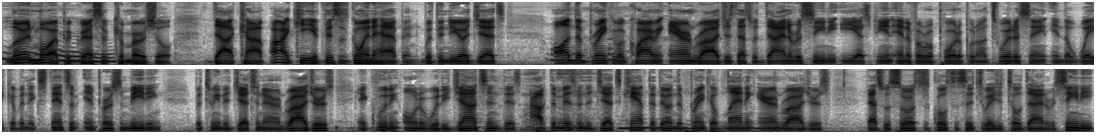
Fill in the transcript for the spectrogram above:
Learn more at progressivecommercial.com. All right, Key, if this is going to happen with the New York Jets on the brink of acquiring Aaron Rodgers, that's what Dianna Russini, ESPN NFL reporter, put on Twitter, saying in the wake of an extensive in person meeting between the Jets and Aaron Rodgers, including owner Woody Johnson, there's optimism in the Jets camp that they're on the brink of landing Aaron Rodgers. That's what sources close to the situation told Dianna Russini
